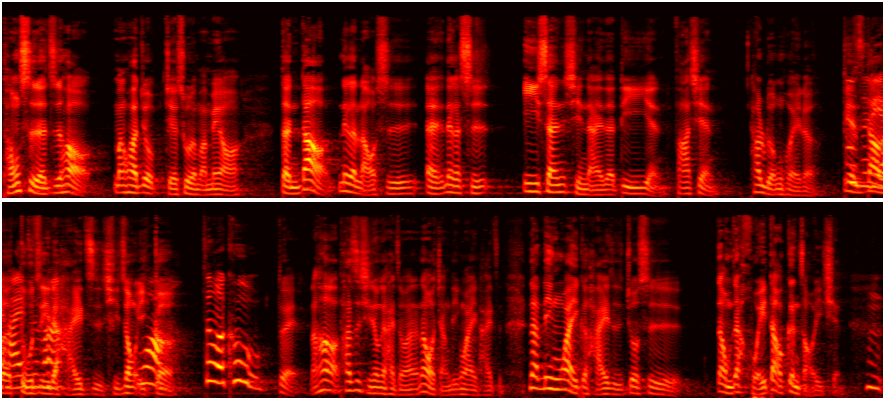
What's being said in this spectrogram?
捅死了之后，漫画就结束了吗？没有，等到那个老师，呃，那个是医生醒来的第一眼，发现他轮回了，变到了肚子里的孩子其中一个。这么酷，对，然后他是其中一个孩子吗？那我讲另外一个孩子，那另外一个孩子就是，让我们再回到更早以前，嗯。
